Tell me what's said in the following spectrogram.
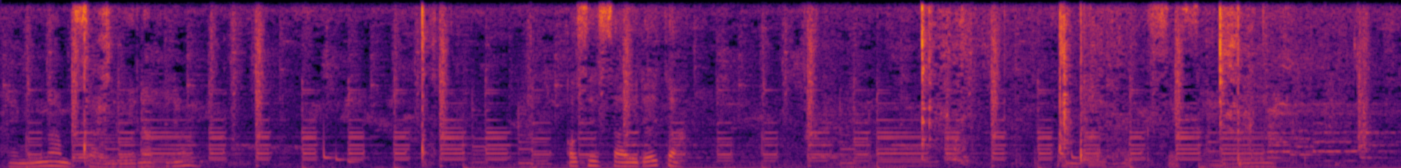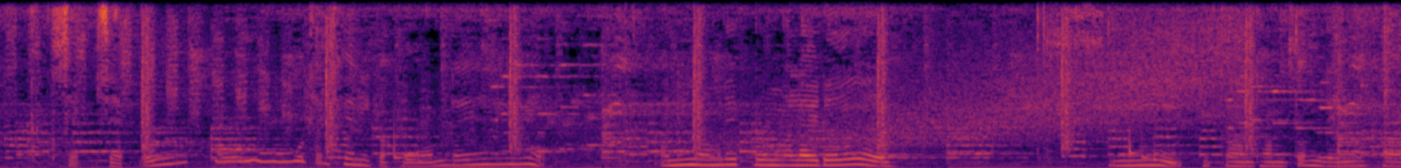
ให้มันน้ำใสเลยนะพี่น้องเอาใส่ๆได้จ้ะ เดียวใส่แซ่บๆโอ้โหเป็นแค่นี้ก็หอมแล้ว อันนี้ยังไม่ได้ปรุงอะไรเด้อ นี่คือการทำต้มเล้งนะคะ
